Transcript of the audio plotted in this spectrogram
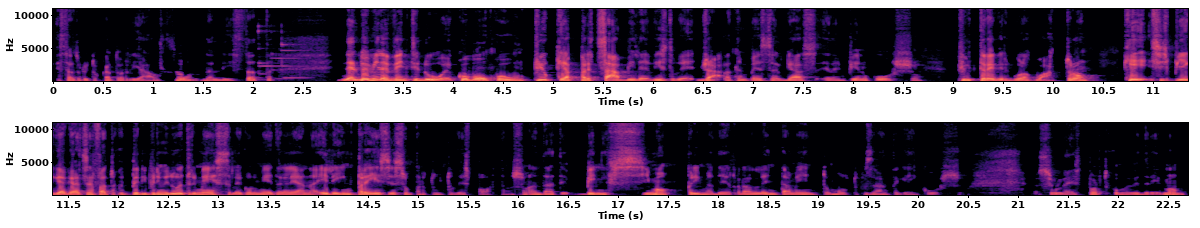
è stato ritoccato al rialzo dall'Istat, nel 2022 comunque un più che apprezzabile, visto che già la tempesta del gas era in pieno corso, più 3,4, che si spiega grazie al fatto che per i primi due trimestri l'economia italiana e le imprese soprattutto che esportano sono andate benissimo, prima del rallentamento molto pesante che è in corso sull'export, come vedremo,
